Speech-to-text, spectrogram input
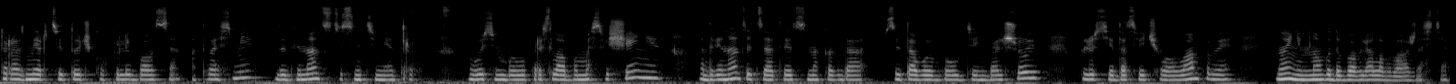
то размер цветочков колебался от 8 до 12 см. 8 было при слабом освещении, а 12, соответственно, когда световой был день большой, плюс я досвечивала лампами, но и немного добавляла влажности.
